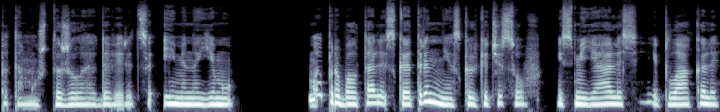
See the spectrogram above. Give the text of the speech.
Потому что желаю довериться именно ему. Мы проболтали с Кэтрин несколько часов. И смеялись, и плакали,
